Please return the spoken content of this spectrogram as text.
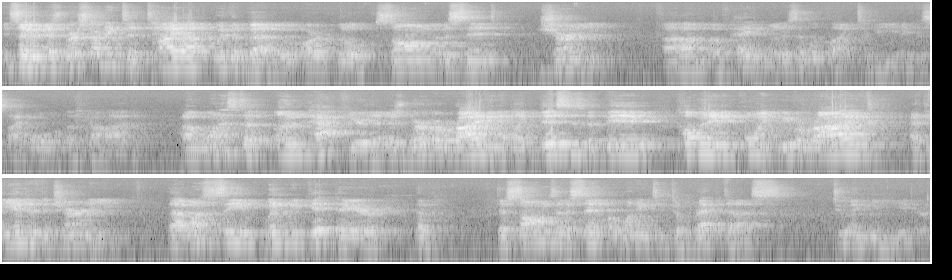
And so, as we're starting to tie up with a bow our little song of ascent journey um, of, hey, what does it look like to be a disciple of God? I want us to unpack here that as we're arriving at, like, this is the big culminating point, we've arrived at the end of the journey, that I want us to see when we get there, the, the songs of ascent are wanting to direct us to a mediator,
